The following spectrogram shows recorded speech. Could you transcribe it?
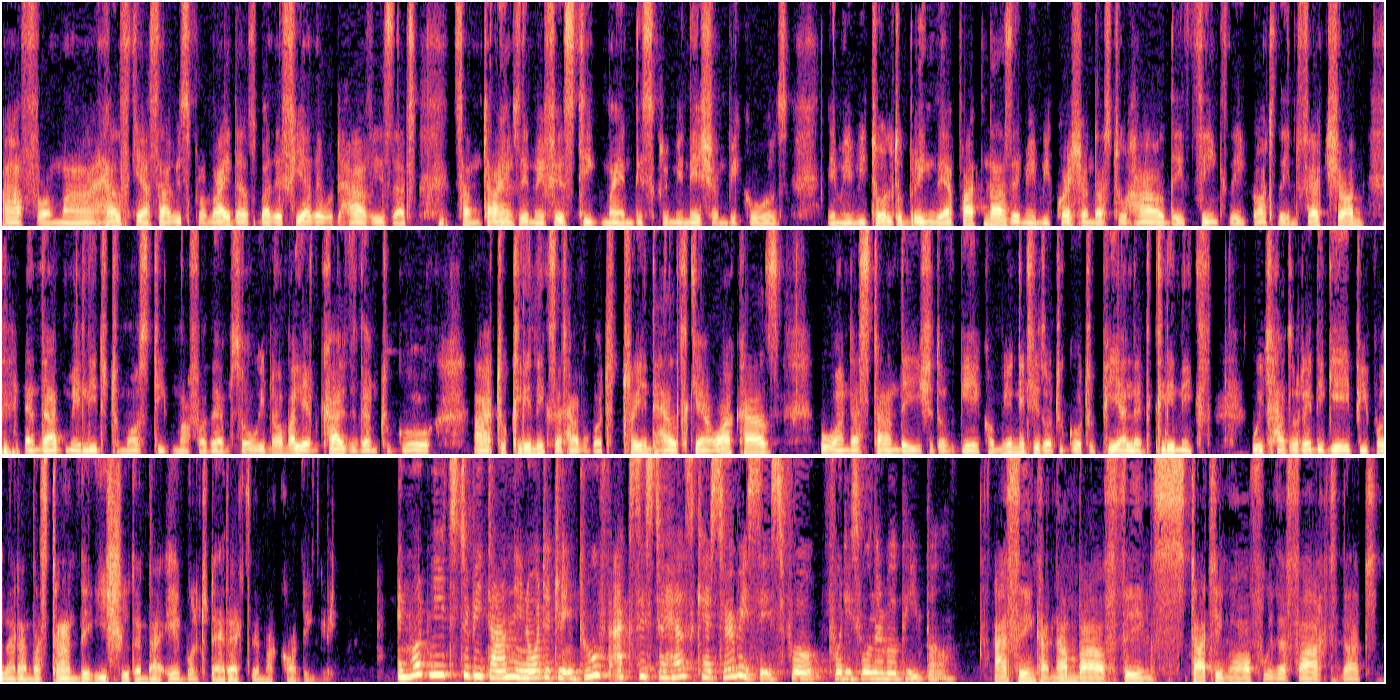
uh, from uh, healthcare service providers. But the fear they would have is that sometimes they may face stigma and discrimination because they may be told to bring their partners, they may be questioned as to how they think they got the infection, and that may lead to more stigma for them. So we normally encourage them to go uh, to clinics that have got trained health healthcare workers who understand the issues of gay communities or to go to peer-led clinics which has already gay people that understand the issues and are able to direct them accordingly. And what needs to be done in order to improve access to healthcare services for, for these vulnerable people? I think a number of things, starting off with the fact that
